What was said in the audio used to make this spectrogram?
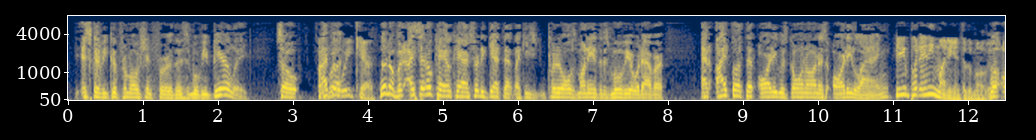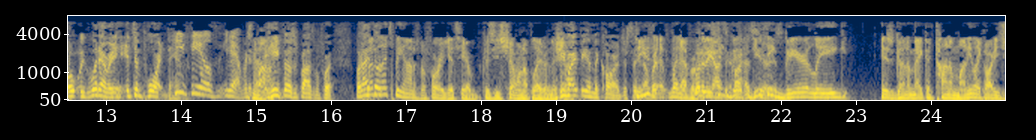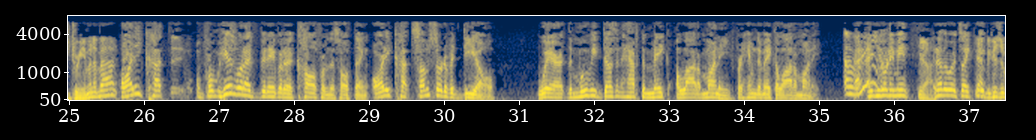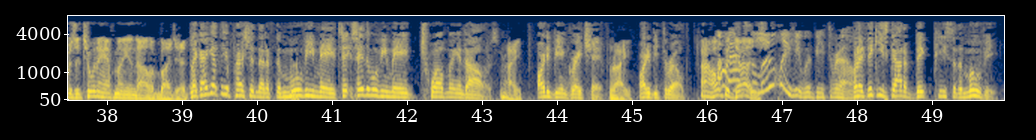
it's going to be good promotion for this movie Beer League. So But I what thought, do we care? No, no, but I said, okay, okay, I sort of get that. Like, he's put all his money into this movie or whatever. And I thought that Artie was going on as Artie Lange. He didn't put any money into the movie. Well, or whatever. It's important to him. He feels, yeah, Yeah, responsible. he feels responsible for it. But I Let, thought us be honest before he gets here, because he's showing up later in the show. he might be in the car. Just so do you you know. th- But whatever. What are do the you odds think, of car? Do you think Beer League is going to make a ton of money like Artie's dreaming about? Artie cut, uh, from here's what I've been able to cull from this whole thing. Artie cut some sort of a deal where the movie doesn't have to make a lot of money for him to make a lot of money. Oh, Uh, really? You know what I mean? Yeah. In other words, like, Yeah, it- because it was a $2.5 million budget. like I get the impression that if the movie made, say, say the movie made $12 million, dollars, Right, Artie be in great shape. right. Artie be thrilled. I hope oh, it does. absolutely he would be thrilled. But I think he's got a big piece of the movie.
